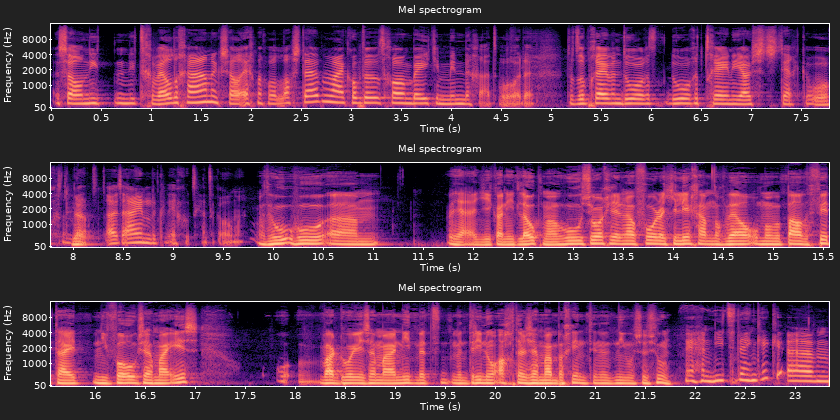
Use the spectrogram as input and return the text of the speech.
het zal niet, niet geweldig gaan. Ik zal echt nog wel last hebben, maar ik hoop dat het gewoon een beetje minder gaat worden. Dat het op een gegeven moment door het, door het trainen juist sterker wordt. En Ja. dat het uiteindelijk weer goed gaat komen. Want hoe, hoe ehm, ja, je kan niet lopen, maar hoe zorg je er nou voor dat je lichaam nog wel op een bepaalde fitheid niveau, zeg maar, is? Waardoor je, zeg maar, niet met, met 3-0 achter, zeg maar, begint in het nieuwe seizoen. Ja, niet denk ik. Ehm,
